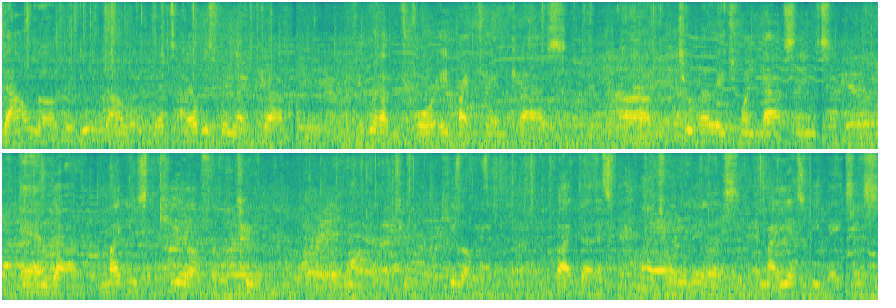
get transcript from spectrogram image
download, we're doing download. That's, I always been like, uh, I think we're having four 8x10 casts, um, two LH1000s, and uh, might use a kilo for the two, the one for the two kilo head. But uh, that's pretty much what it is. And my ESP basis,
